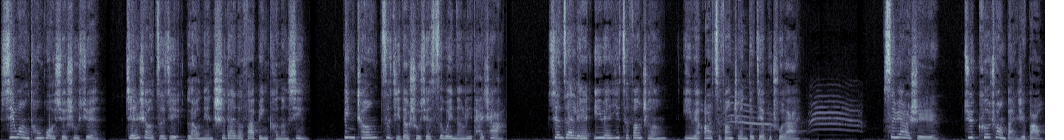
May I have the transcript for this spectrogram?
希望通过学数学减少自己老年痴呆的发病可能性，并称自己的数学思维能力太差，现在连一元一次方程、一元二次方程都解不出来。四月二十日，据科创板日报，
